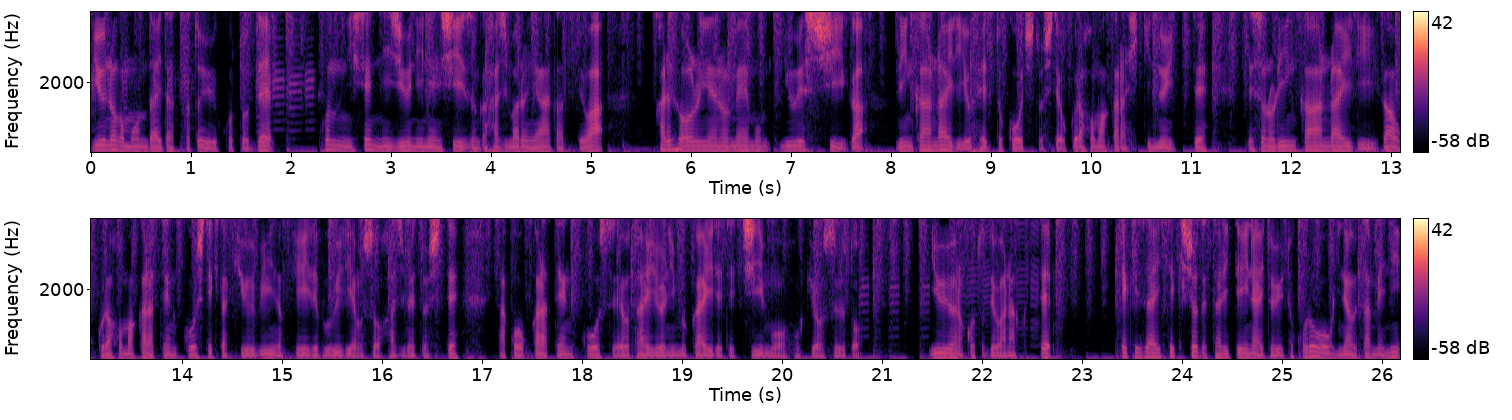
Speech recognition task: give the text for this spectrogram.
いうのが問題だったということで、この2022年シーズンが始まるにあたっては、カリフォルニアの名門 USC がリンカーン・ライリーをヘッドコーチとしてオクラホマから引き抜いて、でそのリンカーン・ライリーがオクラホマから転校してきた QB のケイレブ・ウィリアムスをはじめとして、他校から転校生を大量に迎え入れてチームを補強するというようなことではなくて、適材適所で足りていないというところを補うために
